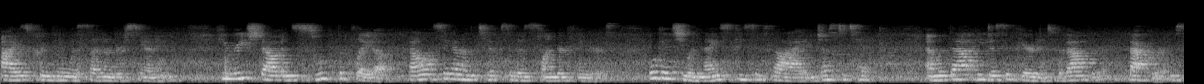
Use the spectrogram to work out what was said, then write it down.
eyes crinkling with sudden understanding. He reached out and swooped the plate up, balancing it on the tips of his slender fingers. We'll get you a nice piece of thigh in just a tick. And with that, he disappeared into the bathroom, back rooms.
